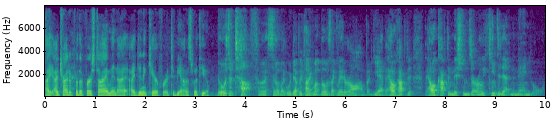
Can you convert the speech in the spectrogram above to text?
I, I tried it for the first time and I, I didn't care for it to be honest with you. Those are tough. Uh, so like we'll definitely talk about those like later on. But yeah, the helicopter the helicopter missions are only hinted at in the manual.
